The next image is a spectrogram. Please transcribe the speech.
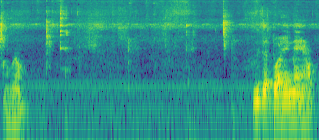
เอาพี่น้อง จะต่ตัวยังไงครับแซ่บครับ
